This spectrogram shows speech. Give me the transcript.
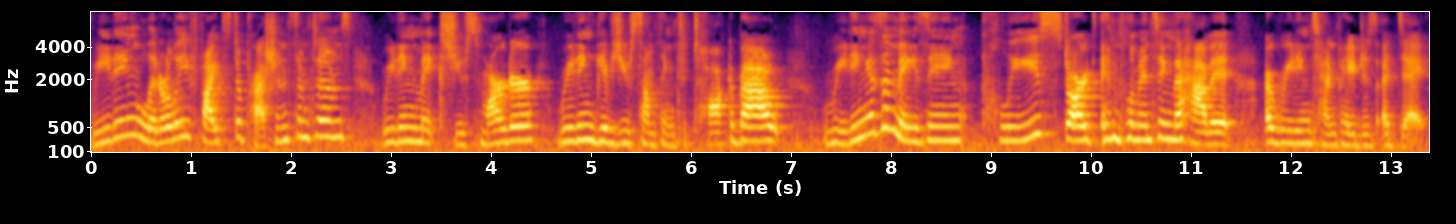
Reading literally fights depression symptoms. Reading makes you smarter. Reading gives you something to talk about. Reading is amazing. Please start implementing the habit of reading 10 pages a day.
